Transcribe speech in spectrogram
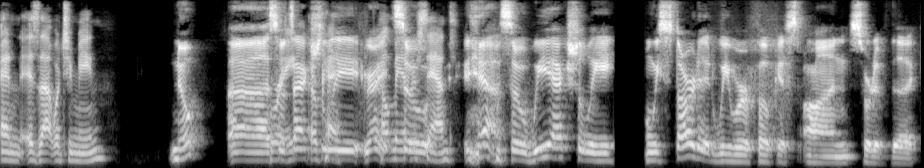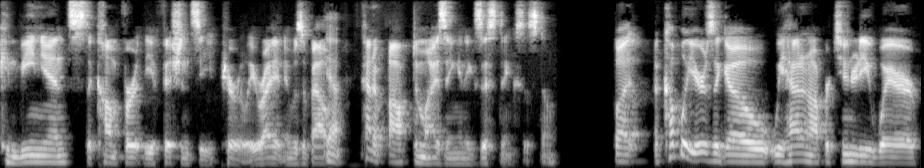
And is that what you mean? Nope. Uh, so it's actually okay. right. Help me so, understand. Yeah. So we actually when we started, we were focused on sort of the convenience, the comfort, the efficiency purely, right? And it was about yeah. kind of optimizing an existing system. But a couple years ago, we had an opportunity where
